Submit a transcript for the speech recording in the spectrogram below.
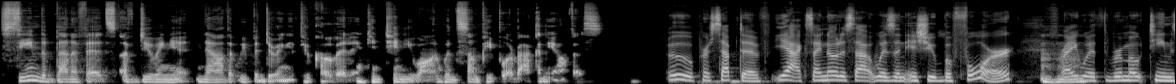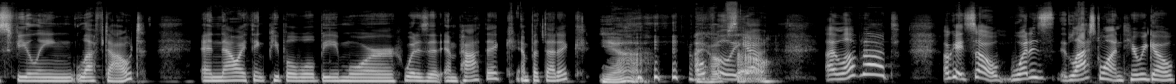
seen the benefits of doing it now that we've been doing it through COVID and continue on when some people are back in the office. Ooh, perceptive. Yeah, because I noticed that was an issue before, mm-hmm. right? With remote teams feeling left out. And now I think people will be more, what is it, empathic, empathetic? Yeah. I hope so. Yeah. I love that. Okay, so what is last one? Here we go.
